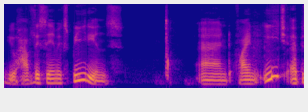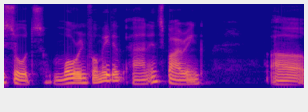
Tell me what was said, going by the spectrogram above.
you have the same experience and find each episodes more informative and inspiring uh,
